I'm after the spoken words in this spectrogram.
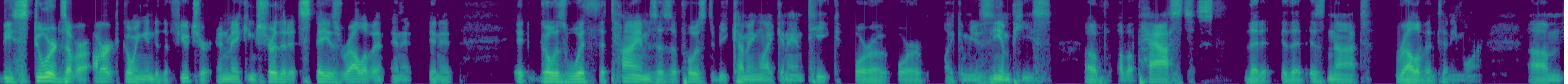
be stewards of our art going into the future and making sure that it stays relevant and it and it it goes with the times as opposed to becoming like an antique or a or like a museum piece of of a past that that is not relevant anymore. Um,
